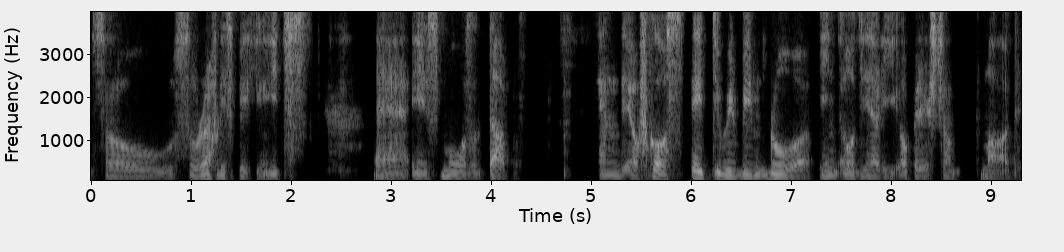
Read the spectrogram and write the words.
So so roughly speaking, it's uh, is more than double. And of course, it will be lower in ordinary operation mode.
